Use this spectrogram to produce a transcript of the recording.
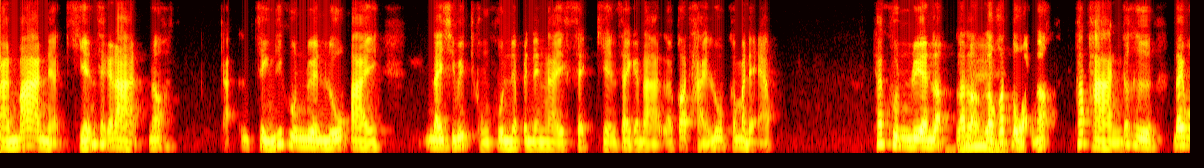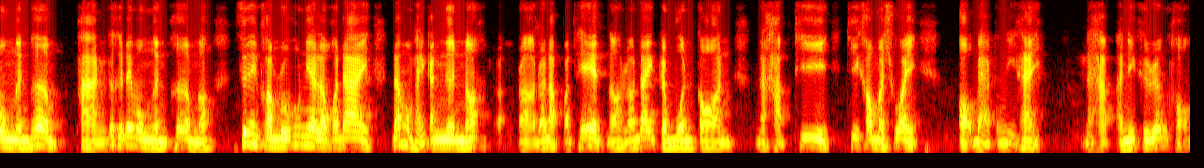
การบ้านเนี่ยเขียนใส่กระดาษเนาะสิ่งที่คุณเรียนรู้ไปในชีวิตของคุณจะเป็นยังไงเขียนใส่กระดาษ แล้วก็ถ่ายรูปเข้ามาในแอป ถ้าคุณเรียนแล้วแล้วเราเราก็ตรวจเนาะ ถ้าผ่านก็คือได้วงเงินเพิ่ม ผ่านก็คือได้วงเงินเพิ่มเนาะซึ่งไอ้ความรู้พวกนี้เราก็ได้นักวางแผนการเงินเนาะระดับประเทศเนาะเราได้กระบวนกรนะครับที่ที่เข้ามาช่วยออกแบบตรงนี้ให้นะครับ อันนี้คือเรื่องของ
